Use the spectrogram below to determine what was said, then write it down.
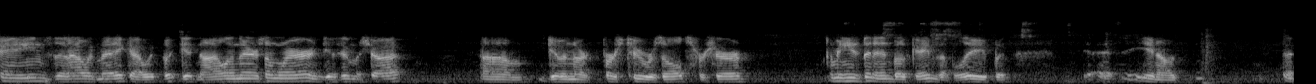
change that I would make, I would put get Niall in there somewhere and give him a shot. Um, given our first two results, for sure. I mean, he's been in both games, I believe, but uh, you know, uh,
